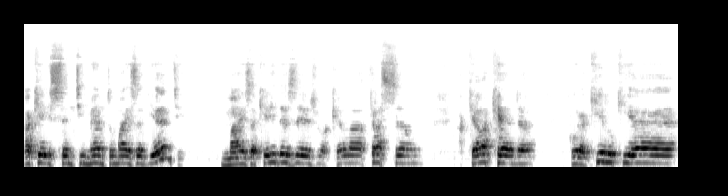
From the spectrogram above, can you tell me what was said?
aquele sentimento mais adiante, mas aquele desejo, aquela atração, aquela queda por aquilo que é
